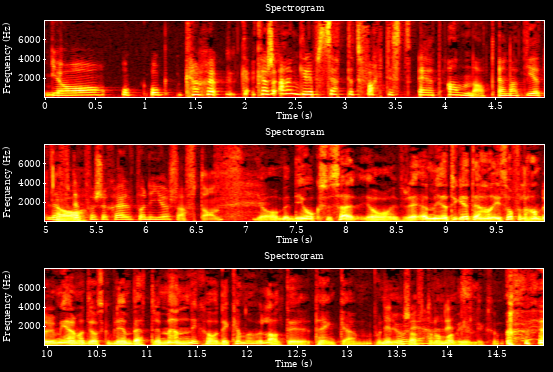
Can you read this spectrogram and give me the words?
Ja, och, och kanske, kanske angreppssättet faktiskt är ett annat än att ge ett löfte Ja. för sig själv på nyårsafton. Ja, men det är också så här, ja, men jag tycker att det, i så fall handlar det mer om att jag ska bli en bättre människa och det kan man väl alltid tänka på Det nyårsafton om man vill. Liksom.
